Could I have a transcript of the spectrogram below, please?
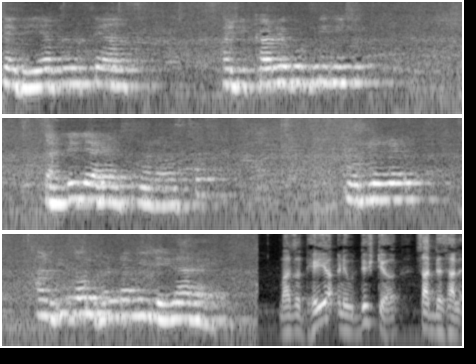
त्या ध्येयाप्रमाणे आज माझी कार्यपूर्ती झालेली आहे असं मला वाटतं. उरलेले आणखी दोन खंड मी लिहिणार आहे. माझं ध्येय आणि उद्दिष्ट साध्य झालं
